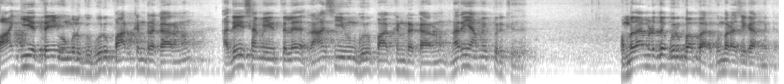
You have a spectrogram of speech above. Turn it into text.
பாக்கியத்தை உங்களுக்கு குரு பார்க்கின்ற காரணம். அதே சமயத்தில் ராசியும் குரு பார்க்கின்ற காரணம். நிறைய அமைப்பு இருக்குது. ஒன்பதாம் இடத்த குரு பார்ப்பார் கும்பராசிக்காரனுக்கு.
